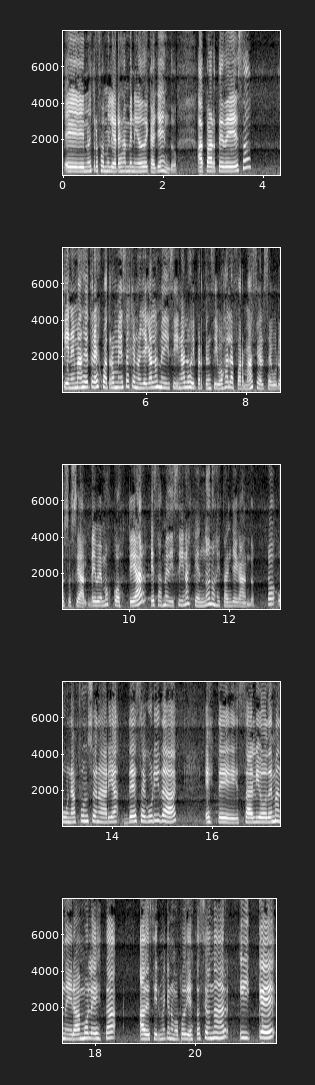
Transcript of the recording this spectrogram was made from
eh, nuestros familiares han venido decayendo. Aparte de eso, tiene más de 3, 4 meses que no llegan las medicinas, los hipertensivos a la farmacia del Seguro Social. Debemos costear esas medicinas que no nos están llegando. Una funcionaria de seguridad este, salió de manera molesta a decirme que no me podía estacionar y que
